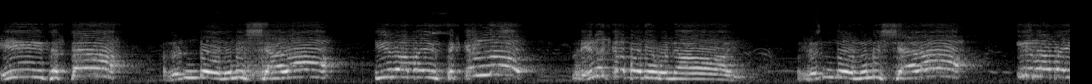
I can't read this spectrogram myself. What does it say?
ఈ జత రెండు నిమిషాల ఇరవై సెకండ్లు వెనుకబడి ఉన్నాయి రెండు నిమిషాల ఇరవై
